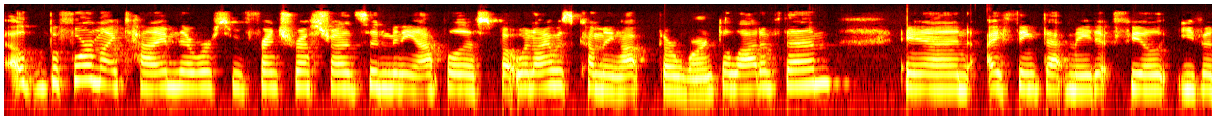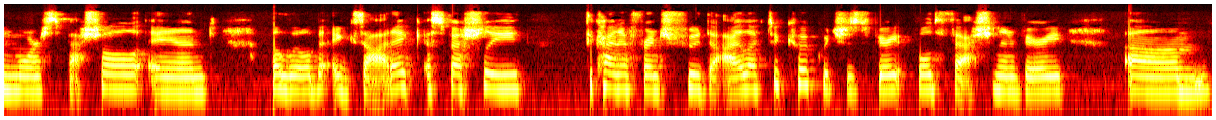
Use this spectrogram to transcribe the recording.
uh, before my time, there were some French restaurants in Minneapolis, but when I was coming up, there weren't a lot of them. And I think that made it feel even more special and a little bit exotic, especially the kind of French food that I like to cook, which is very old fashioned and very, um,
